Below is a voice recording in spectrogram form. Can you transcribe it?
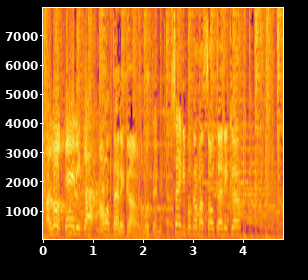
Alô, Técnica! Alô, Técnica! Alô, Técnica! Segue programação Técnica!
